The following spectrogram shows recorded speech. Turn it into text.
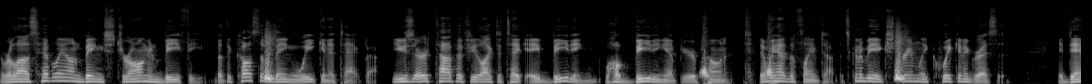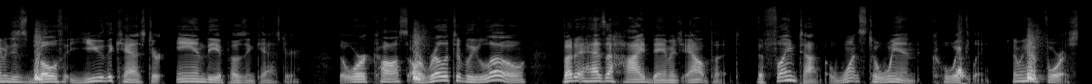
It relies heavily on being strong and beefy, but the cost of being weak in attack power. Use Earth type if you like to take a beating while beating up your opponent. Then we have the Flame type. It's going to be extremely quick and aggressive. It damages both you, the caster, and the opposing caster. The aura costs are relatively low, but it has a high damage output. The Flame type wants to win quickly. Then we have Forest.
